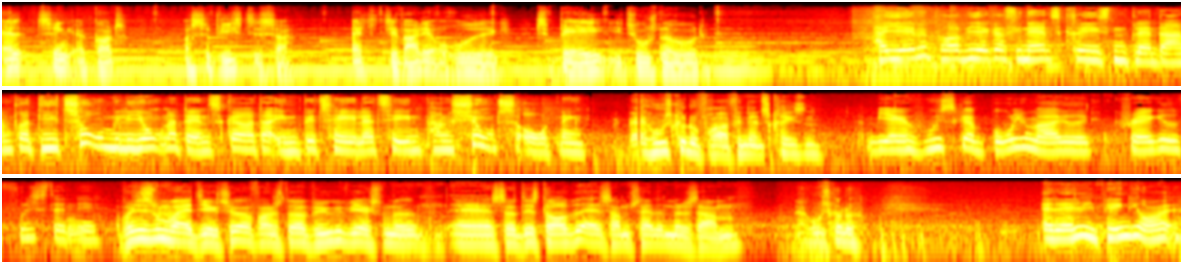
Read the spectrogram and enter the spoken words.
alting er godt, og så viste det sig, at det var det overhovedet ikke, tilbage i 2008. Herhjemme påvirker finanskrisen blandt andre de 2 millioner danskere, der indbetaler til en pensionsordning. Hvad husker du fra finanskrisen? Jeg kan huske, at boligmarkedet crackede fuldstændig. På det tidspunkt var jeg direktør for en større byggevirksomhed, øh, så det stoppede alt sammen salget med det samme. Hvad husker du? At alle mine penge, de røg.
